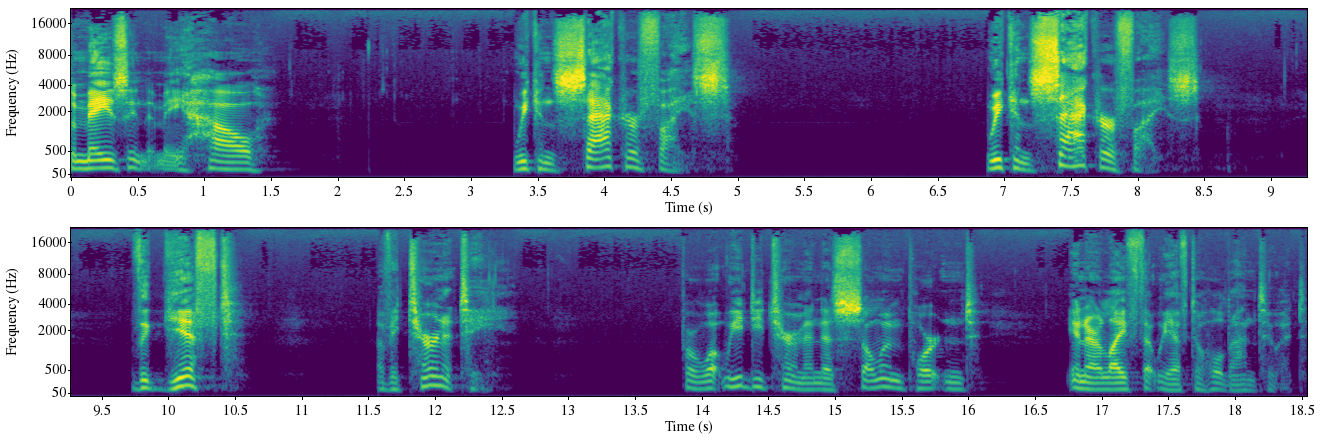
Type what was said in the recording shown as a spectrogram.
amazing to me how we can sacrifice. We can sacrifice the gift of eternity for what we determine as so important in our life that we have to hold on to it.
